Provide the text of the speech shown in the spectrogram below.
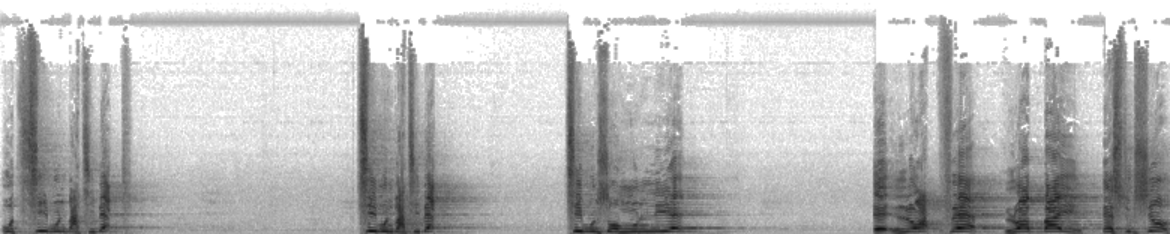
Ou si moun pas bête. Si moun pas bête, si moun sont moun liés, et l'autre fait, l'autre bail instruction,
